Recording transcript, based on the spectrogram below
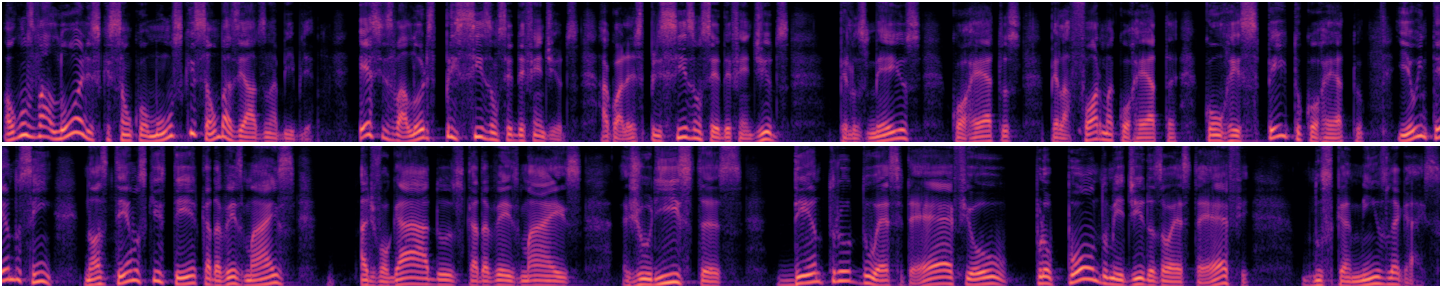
alguns valores que são comuns que são baseados na Bíblia. Esses valores precisam ser defendidos. Agora, eles precisam ser defendidos pelos meios corretos, pela forma correta, com o respeito correto. E eu entendo sim, nós temos que ter cada vez mais advogados, cada vez mais juristas dentro do STF ou propondo medidas ao STF nos caminhos legais.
